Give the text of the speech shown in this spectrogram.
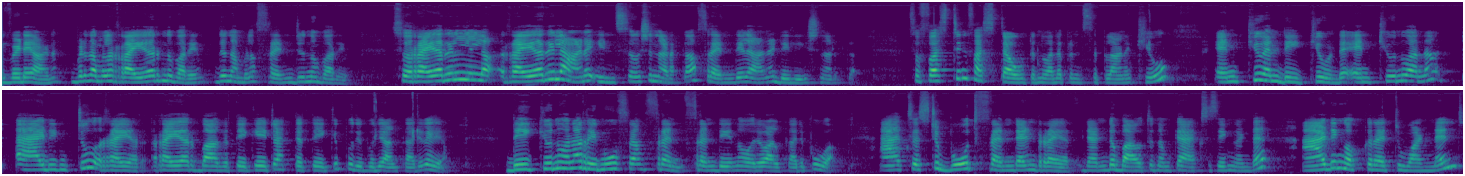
ഇവിടെയാണ്. ഇവിടെ നമ്മൾ റയർ എന്ന് പറയും. ഇത് നമ്മൾ ഫ്രണ്ട് എന്ന് പറയും. സോ റയറിൽ റയറിലാണ് ഇൻസേർഷൻ നടക്കുക. ഫ്രണ്ടിലാണ് ഡിലീഷൻ നടക്കുക. So first in first out എന്ന് പറഞ്ഞ പ്രിൻസിപ്പിൾ ആണ് ക്യൂ എൻ ക്യൂ ആൻഡ് ഡി ക്യൂ ഉണ്ട്. എൻ ക്യൂ എന്ന് പറഞ്ഞാൽ ആഡിങ് ടു റയർ റയർ ഭാഗത്തേക്ക് ഏറ്റവും അറ്റത്തേക്ക് പുതിയ പുതിയ ആൾക്കാർ വരിക. ഡി ക്യു എന്ന് പറഞ്ഞാൽ റിമൂവ് ഫ്രം ഫ്രണ്ട് ഫ്രണ്ടിൽ നിന്ന് ഓരോ ആൾക്കാർ പോവുക access to both front and rear രണ്ട് ഭാഗത്തും നമുക്ക് ആക്സസിങ് ഉണ്ട് adding occur at one end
